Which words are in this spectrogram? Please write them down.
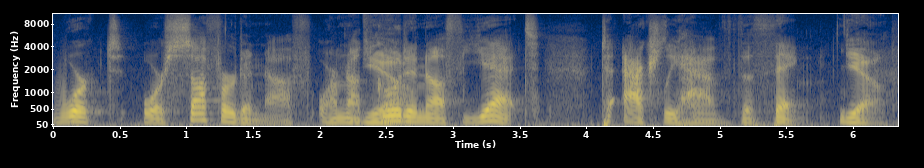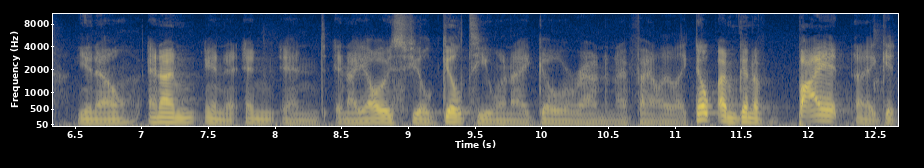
worked or suffered enough or i'm not Yeah. good enough yet to actually have the thing Yeah. you know and i'm in and and and i always feel guilty when i go around and i finally like nope i'm gonna buy it and i get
